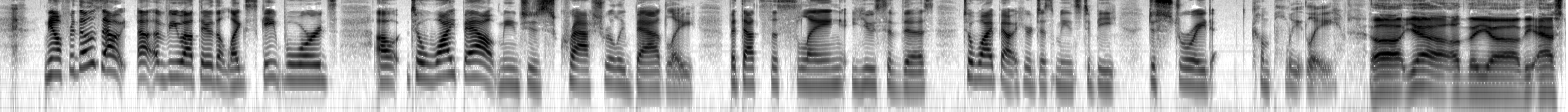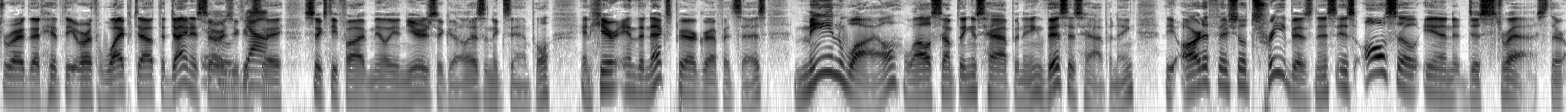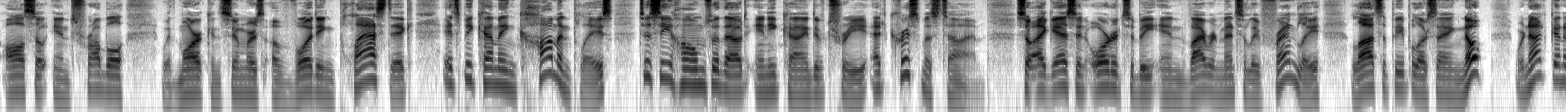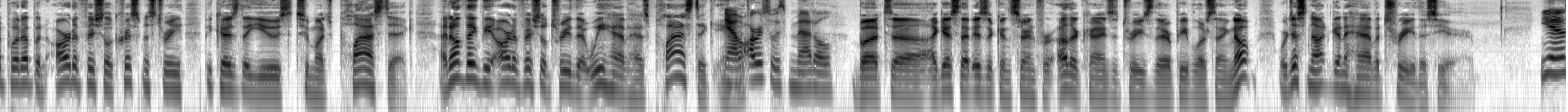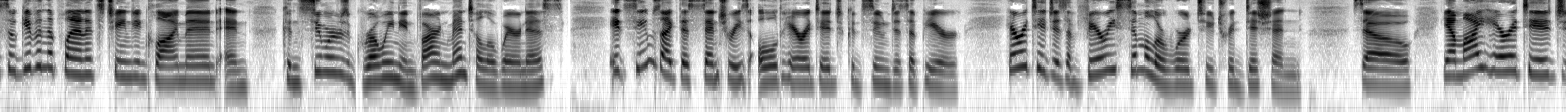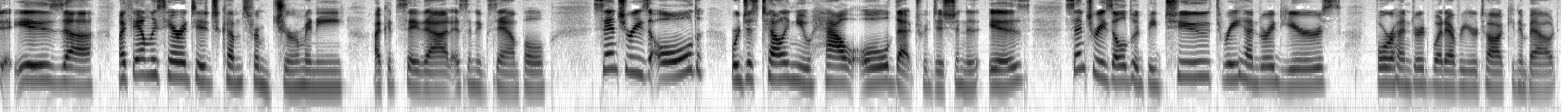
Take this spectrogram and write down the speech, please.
Now, for those out, uh, of you out there that like skateboards, uh, to wipe out means you just crash really badly. But that's the slang use of this. To wipe out here just means to be destroyed completely. Uh, yeah, uh, the uh, the asteroid that hit the Earth wiped out the dinosaurs. Ew, you could yeah. say 65 million years ago, as an example. And here in the next paragraph, it says, "Meanwhile, while something is happening, this is happening. The artificial tree business is also in distress. They're also in trouble with more consumers avoiding plastic. It's becoming commonplace to see homes without any kind of tree at Christmas time. So I guess in order order to be environmentally friendly, lots of people are saying, nope, we're not going to put up an artificial Christmas tree because they use too much plastic. I don't think the artificial tree that we have has plastic in it. Yeah, ours was metal. But uh, I guess that is a concern for other kinds of trees there. People are saying, nope, we're just not going to have a tree this year. Yeah, so given the planet's changing climate and consumers' growing environmental awareness, it seems like this centuries old heritage could soon disappear. Heritage is a very similar word to tradition. So, yeah, my heritage is uh, my family's heritage comes from Germany. I could say that as an example. Centuries old, we're just telling you how old that tradition is. Centuries old would be two, three hundred years 400, whatever you're talking about.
